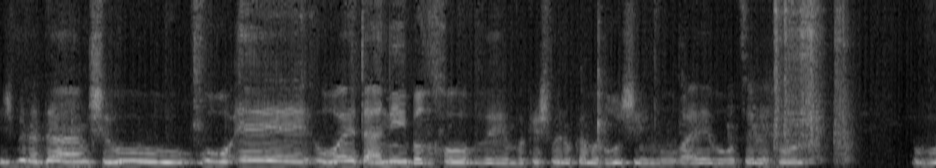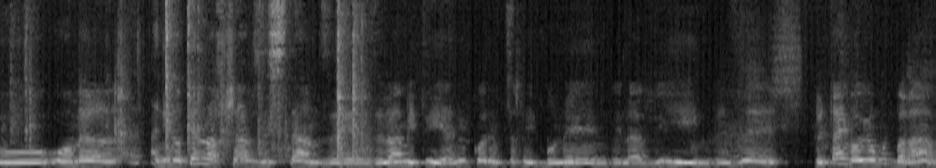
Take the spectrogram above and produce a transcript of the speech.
יש בן אדם שהוא הוא רואה, הוא רואה את העני ברחוב ומבקש ממנו כמה גרושים, הוא רעב, הוא רוצה לאכול והוא אומר, אני נותן לו עכשיו, זה סתם, זה, זה לא אמיתי, אני קודם צריך להתבונן ולהבין וזה, בינתיים הוא ימות ברעב.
